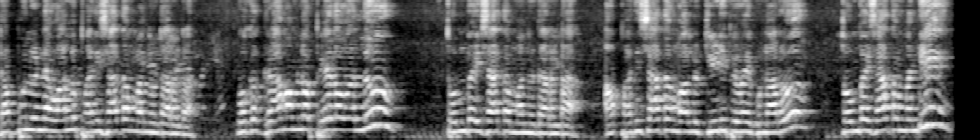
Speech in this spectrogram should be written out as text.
డబ్బులున్న వాళ్ళు పది శాతం మంది ఉంటారంట. ఒక గ్రామంలో పేదవాళ్ళు తొంభై శాతం మంది ఉంటారంట. ఆ పది శాతం వాళ్ళు టీడీపీ వైపు ఉన్నారు. తొంభై శాతం మంది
